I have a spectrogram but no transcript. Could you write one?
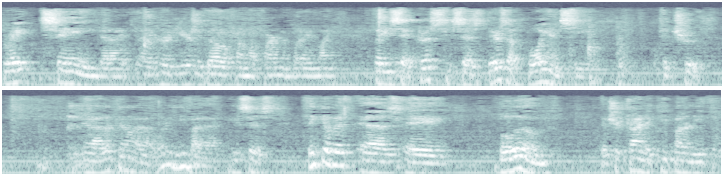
great saying that I, I heard years ago from a fireman buddy of mine, but he said, Chris, he says, there's a buoyancy to truth. And I looked at him, and I thought, what do you mean by that? He says, think of it as a balloon that you're trying to keep underneath the.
